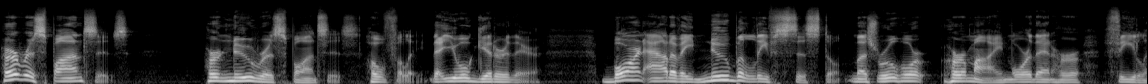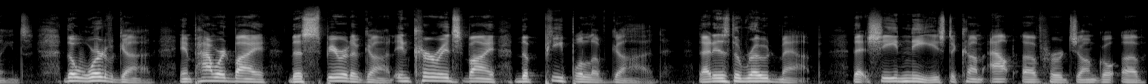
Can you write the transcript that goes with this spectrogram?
Her responses her new responses, hopefully, that you will get her there. Born out of a new belief system, must rule her, her mind more than her feelings. The Word of God, empowered by the Spirit of God, encouraged by the people of God. That is the roadmap that she needs to come out of her jungle of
